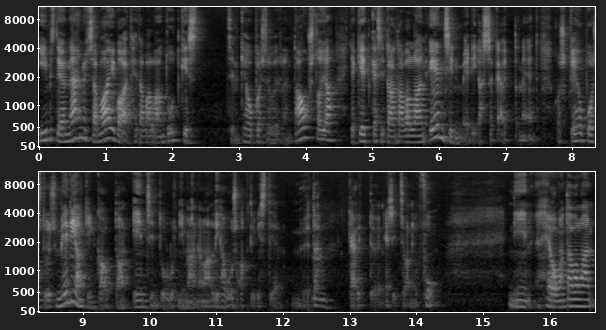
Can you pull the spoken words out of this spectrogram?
ihmiset ei ole nähnyt sitä vaivaa, että he tavallaan tutkisivat sen kehopositiivisuuden taustoja ja ketkä sitä on tavallaan ensin mediassa käyttäneet. Koska kehopositiivisuus mediankin kautta on ensin tullut nimenomaan lihavuusaktivistien myötä mm. käyttöön ja sitten se on niin fum. Niin he ovat tavallaan,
